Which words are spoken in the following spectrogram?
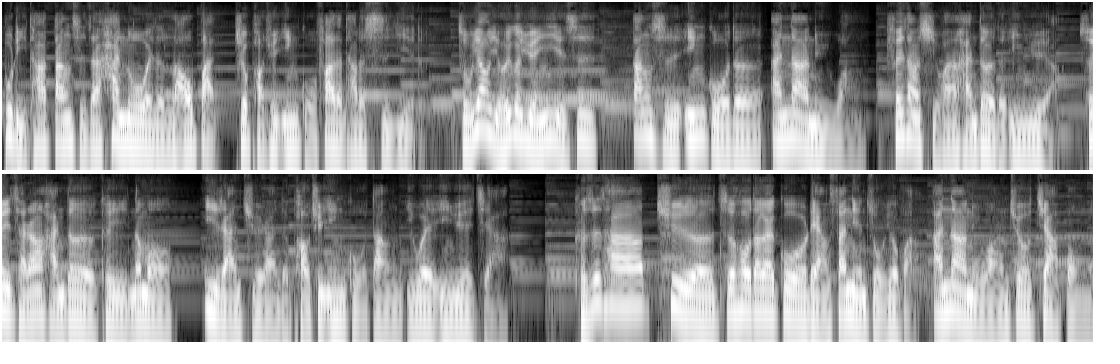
不理他当时在汉诺威的老板，就跑去英国发展他的事业了。主要有一个原因，也是当时英国的安娜女王非常喜欢韩德尔的音乐啊，所以才让韩德尔可以那么毅然决然的跑去英国当一位音乐家。可是他去了之后，大概过两三年左右吧，安娜女王就驾崩了。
